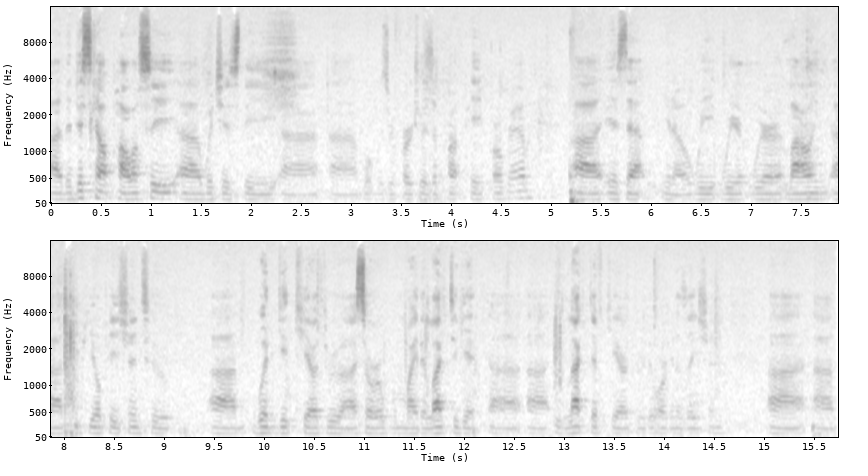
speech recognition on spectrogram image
Uh, The discount policy, uh, which is the, what was referred to as a prompt pay program, is that, you know, we, we're, we're allowing PPO patients who um, would get care through us or might elect to get elective care through the organization um,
